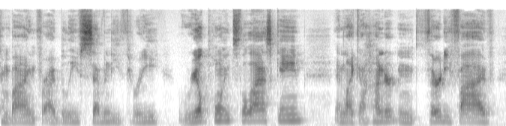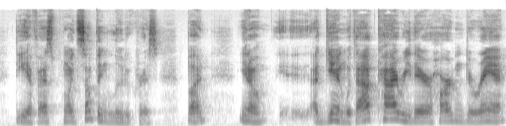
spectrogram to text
combined for I believe 73 real points the last game and like 135 DFS points, something ludicrous. But, you know, again, without Kyrie there, Harden, Durant,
